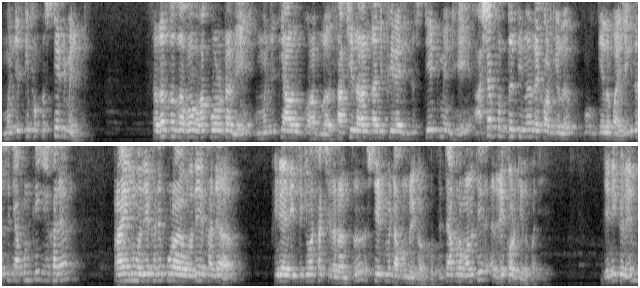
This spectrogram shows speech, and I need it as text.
म्हणजेच की फक्त स्टेटमेंट सदरचा जबाब हा कोर्टाने म्हणजेच की आरोप आपलं साक्षीदारांचं आणि फिर्यादीचं स्टेटमेंट हे अशा पद्धतीनं रेकॉर्ड केलं केलं पाहिजे की जसं की आपण काही एखाद्या ट्रायलमध्ये एखाद्या पुराव्यामध्ये एखाद्या फिर्यादीचं किंवा साक्षीदारांचं स्टेटमेंट आपण रेकॉर्ड करतो. त्याप्रमाणे ते रेकॉर्ड केलं पाहिजे. जेणेकरून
